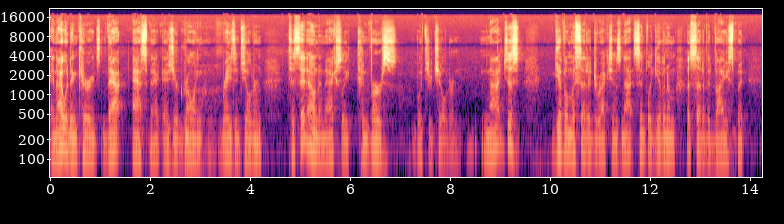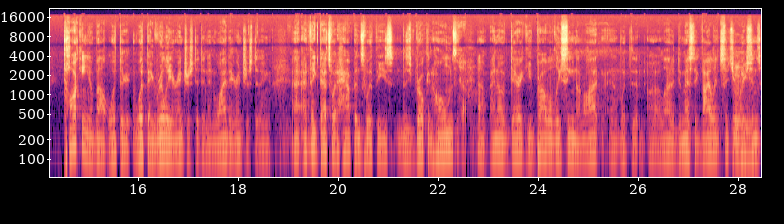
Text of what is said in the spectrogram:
And I would encourage that aspect as you're growing, raising children, to sit down and actually converse with your children, not just give them a set of directions, not simply giving them a set of advice, but talking about what they what they really are interested in and why they're interested in. I I think that's what happens with these these broken homes. Yep. Um, I know Derek, you've probably seen a lot uh, with the, uh, a lot of domestic violence situations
